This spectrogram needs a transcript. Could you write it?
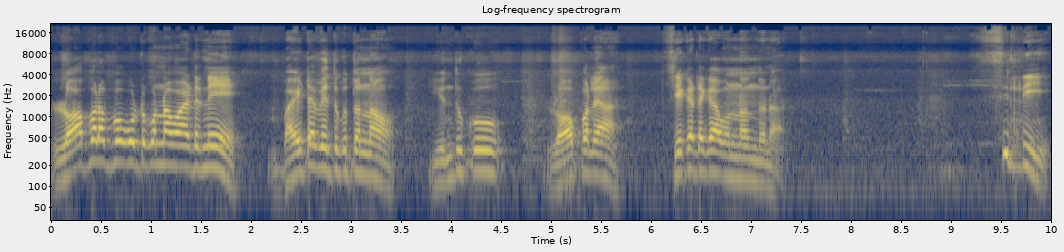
లోపల పోగొట్టుకున్న వాటిని బయట వెతుకుతున్నాం. ఎందుకు? లోపల చీకటిగా ఉన్నందున. సిల్లి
